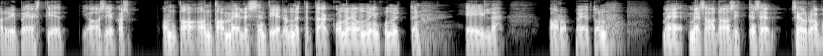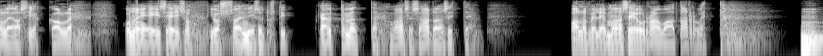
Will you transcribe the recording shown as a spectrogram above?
ripeästi ja asiakas antaa, antaa meille sen tiedon, että tämä kone on niin kuin nyt heillä tarpeeton. Me, me saadaan sitten se seuraavalle asiakkaalle. Kone ei seiso jossain niin sanotusti käyttämättä, vaan se saadaan sitten palvelemaan seuraavaa tarvetta. Hmm.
